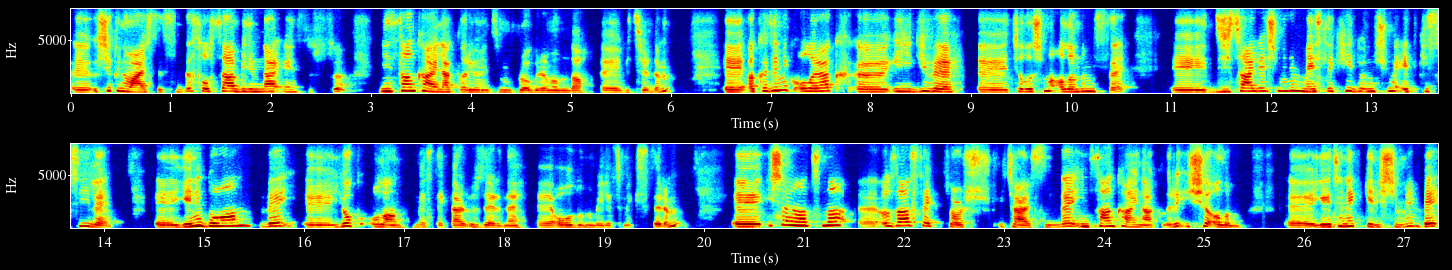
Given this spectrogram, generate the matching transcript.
e, Işık Üniversitesi'nde Sosyal Bilimler Enstitüsü İnsan Kaynakları Yönetimi programında e, bitirdim. E, akademik olarak e, ilgi ve e, çalışma alanım ise e, dijitalleşmenin mesleki dönüşüme etkisiyle e, yeni doğan ve e, yok olan meslekler üzerine e, olduğunu belirtmek isterim. E, iş hayatına e, özel sektör içerisinde insan kaynakları, işe alım, e, yetenek gelişimi ve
